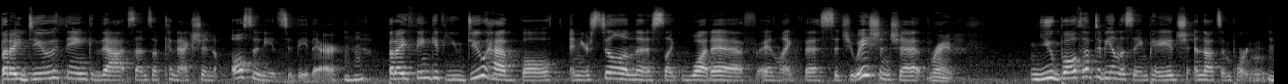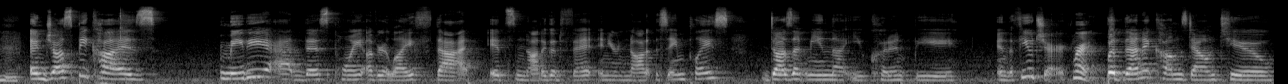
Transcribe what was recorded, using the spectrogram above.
But I do think that sense of connection also needs to be there. Mm-hmm. But I think if you do have both and you're still in this like what if and like this situationship, Right. you both have to be on the same page and that's important. And just because maybe at this point of your life that it's not a good fit and you're not at the same place doesn't mean that you couldn't be in the future. Right. But then it comes down to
